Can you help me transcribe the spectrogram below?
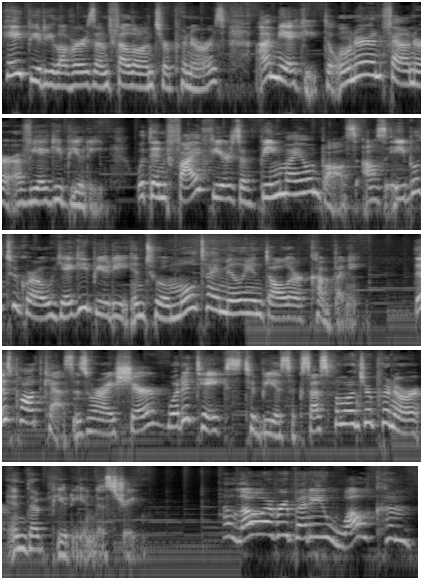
Hey, beauty lovers and fellow entrepreneurs. I'm Yegi, the owner and founder of Yegi Beauty. Within five years of being my own boss, I was able to grow Yegi Beauty into a multi million dollar company. This podcast is where I share what it takes to be a successful entrepreneur in the beauty industry. Hello, everybody. Welcome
